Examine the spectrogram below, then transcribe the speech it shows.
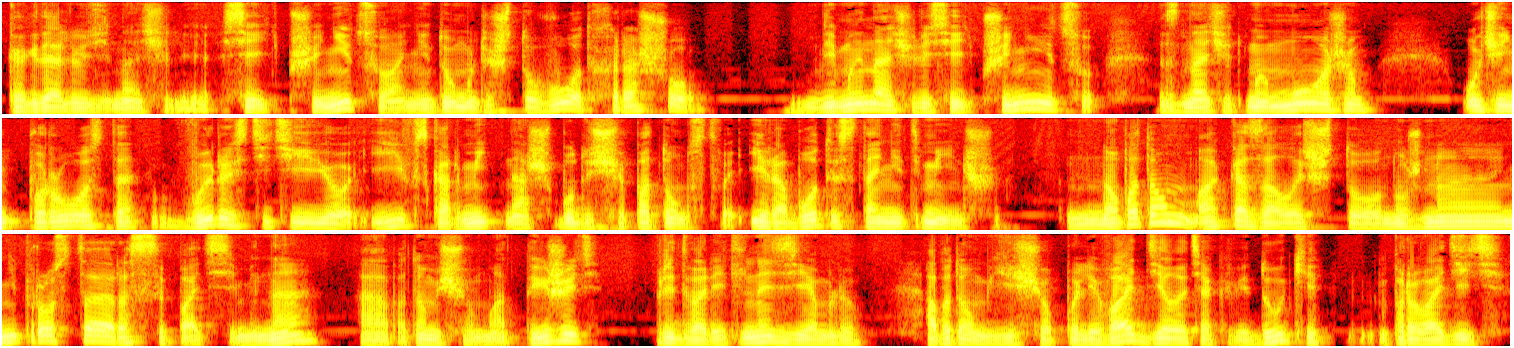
Когда люди начали сеять пшеницу, они думали, что вот, хорошо, и мы начали сеять пшеницу, значит, мы можем очень просто вырастить ее и вскормить наше будущее потомство, и работы станет меньше. Но потом оказалось, что нужно не просто рассыпать семена, а потом еще мотыжить предварительно землю, а потом еще поливать, делать акведуки, проводить,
